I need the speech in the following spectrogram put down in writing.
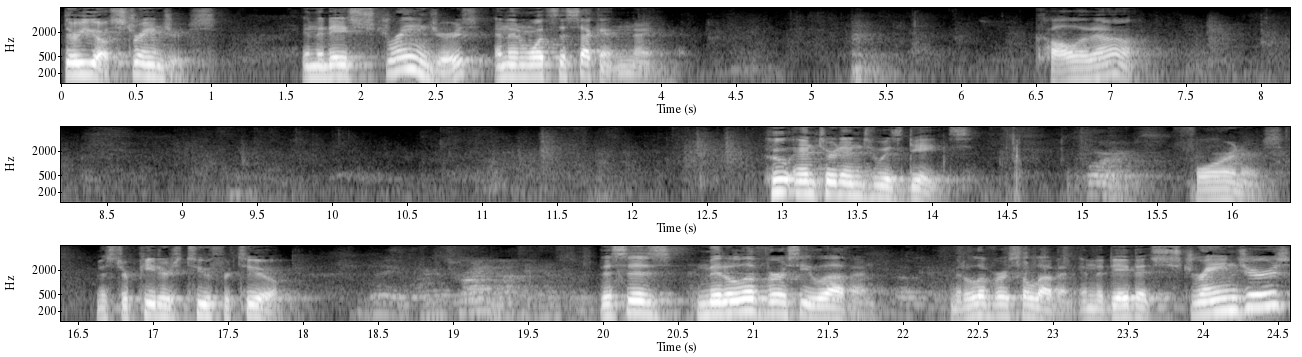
There you go, strangers. In the day, strangers, and then what's the second name? Call it out. Who entered into his gates? Foreigners. Foreigners. Mr. Peters, two for two. I'm trying not to answer it. This is middle of verse 11. Middle of verse 11. In the day that strangers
